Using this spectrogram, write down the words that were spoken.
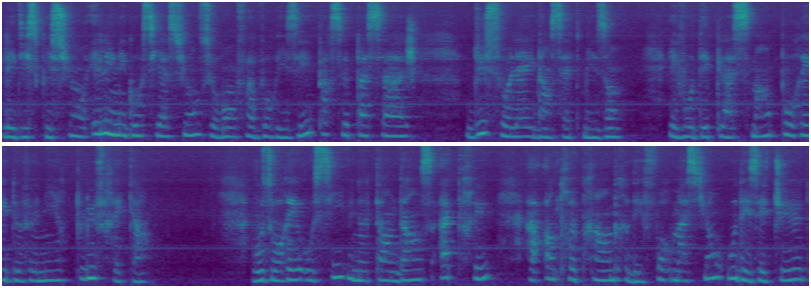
Les discussions et les négociations seront favorisées par ce passage du soleil dans cette maison et vos déplacements pourraient devenir plus fréquents. Vous aurez aussi une tendance accrue à entreprendre des formations ou des études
